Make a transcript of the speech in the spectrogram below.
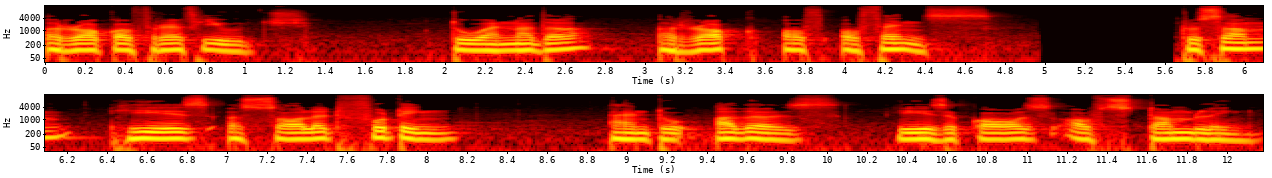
a rock of refuge, to another, a rock of offense. To some, he is a solid footing, and to others, he is a cause of stumbling.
